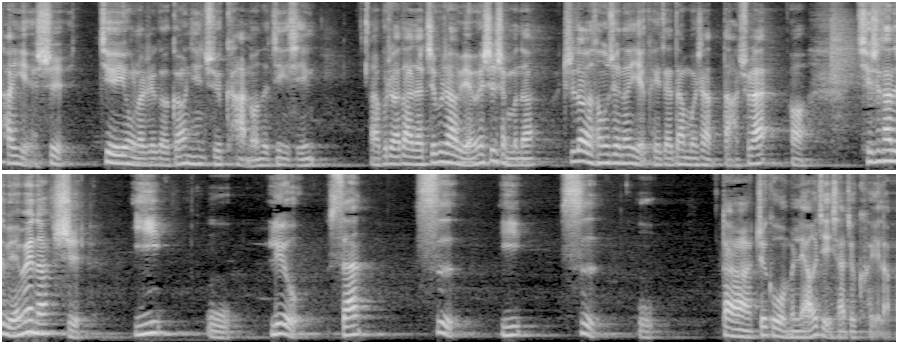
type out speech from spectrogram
它也是借用了这个钢琴曲卡农的进行啊。不知道大家知不知道原位是什么呢？知道的同学呢，也可以在弹幕上打出来啊。其实它的原位呢是一五六三四一四五，当然这个我们了解一下就可以了。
